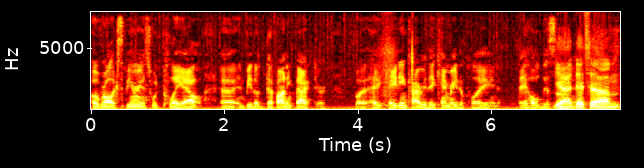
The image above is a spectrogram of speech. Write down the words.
overall experience would play out uh, and be the defining factor. But hey, KD and Kyrie, they came ready to play, and they hold this, yeah, up, that's um,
